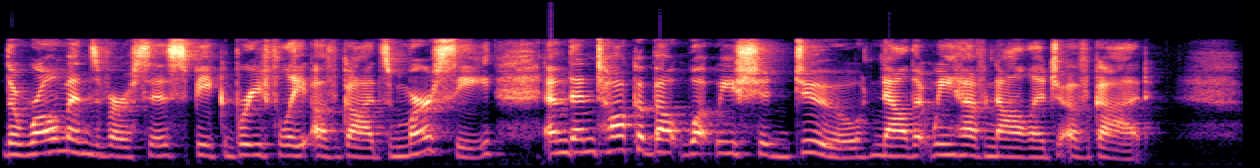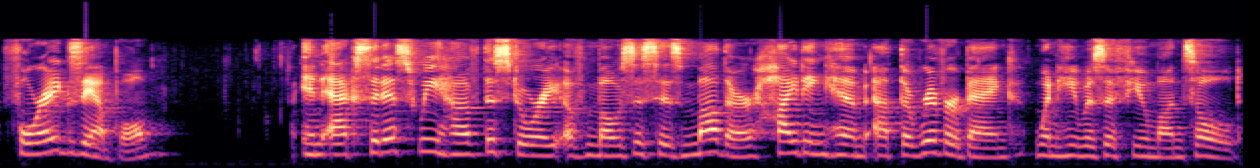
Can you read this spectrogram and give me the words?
The Romans verses speak briefly of God's mercy and then talk about what we should do now that we have knowledge of God. For example, in Exodus, we have the story of Moses' mother hiding him at the riverbank when he was a few months old.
